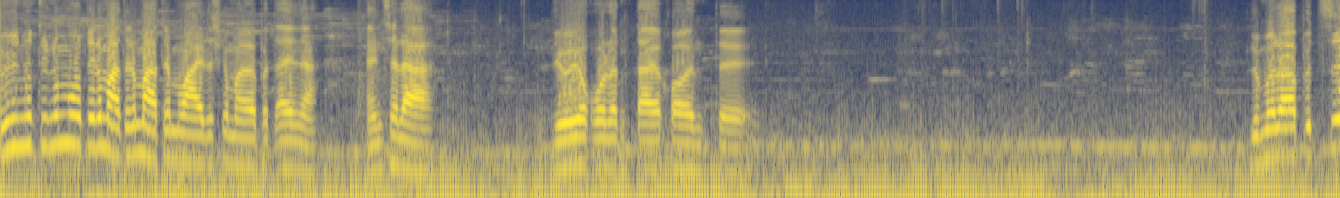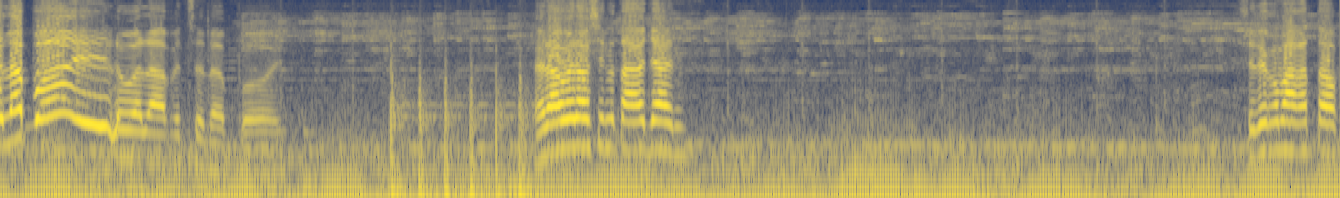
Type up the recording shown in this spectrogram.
Uy, no, tinan mo, tinan mo, tinan mo, tinan mo, idols ka malapit. Ayun na. Ayun sila. Diyo ko lang tayo konti. Lumalapit sila, boy! Lumalapit sila, boy. Hello, hello, sino tayo dyan? Sino kumakatok?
